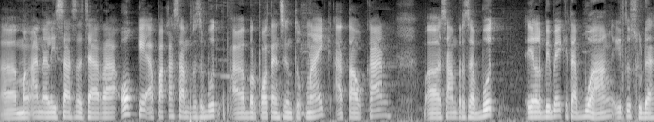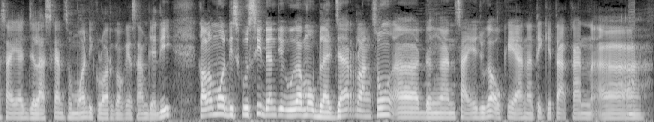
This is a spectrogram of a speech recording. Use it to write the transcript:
uh, menganalisa secara oke okay, apakah saham tersebut uh, berpotensi untuk naik atau kan uh, saham tersebut ya lebih baik kita buang itu sudah saya jelaskan semua di keluarga Oke Saham. Jadi kalau mau diskusi dan juga mau belajar langsung uh, dengan saya juga oke okay ya. Nanti kita akan uh,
